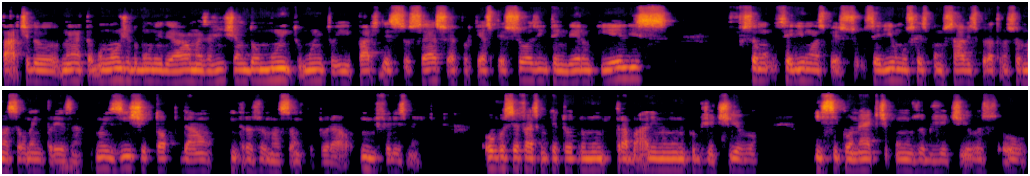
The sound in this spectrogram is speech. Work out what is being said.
parte do, né, estamos longe do mundo ideal, mas a gente andou muito, muito e parte desse sucesso é porque as pessoas entenderam que eles são, seriam as pessoas, seriam os responsáveis pela transformação da empresa. Não existe top-down em transformação cultural, infelizmente. Ou você faz com que todo mundo trabalhe num único objetivo e se conecte com os objetivos, ou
